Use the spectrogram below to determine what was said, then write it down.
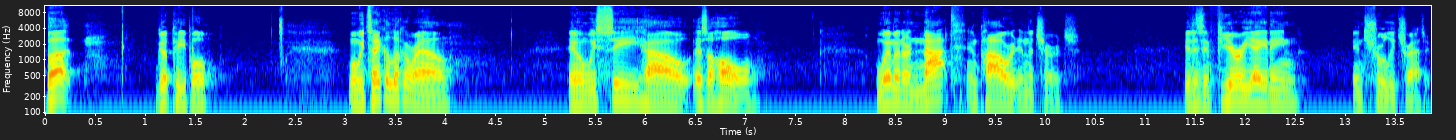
But, good people, when we take a look around and we see how, as a whole, women are not empowered in the church, it is infuriating and truly tragic.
